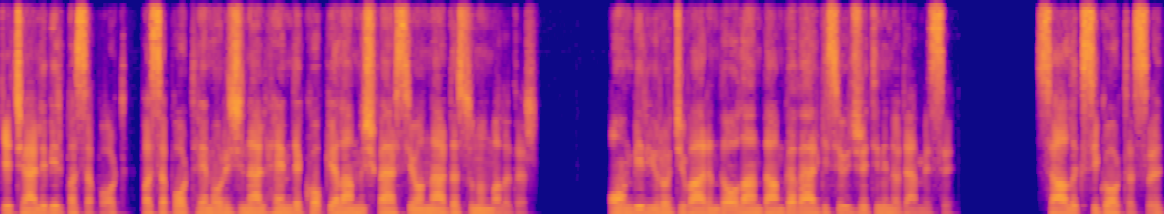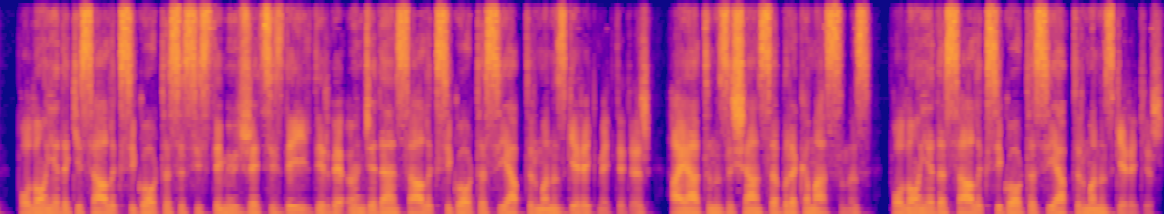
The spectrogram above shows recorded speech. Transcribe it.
Geçerli bir pasaport, pasaport hem orijinal hem de kopyalanmış versiyonlarda sunulmalıdır. 11 euro civarında olan damga vergisi ücretinin ödenmesi. Sağlık sigortası, Polonya'daki sağlık sigortası sistemi ücretsiz değildir ve önceden sağlık sigortası yaptırmanız gerekmektedir. Hayatınızı şansa bırakamazsınız, Polonya'da sağlık sigortası yaptırmanız gerekir.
